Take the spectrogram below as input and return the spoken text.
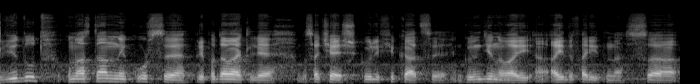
Ведут у нас данные курсы преподаватели высочайшей квалификации Гундинова Аида Фаритовна с а,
